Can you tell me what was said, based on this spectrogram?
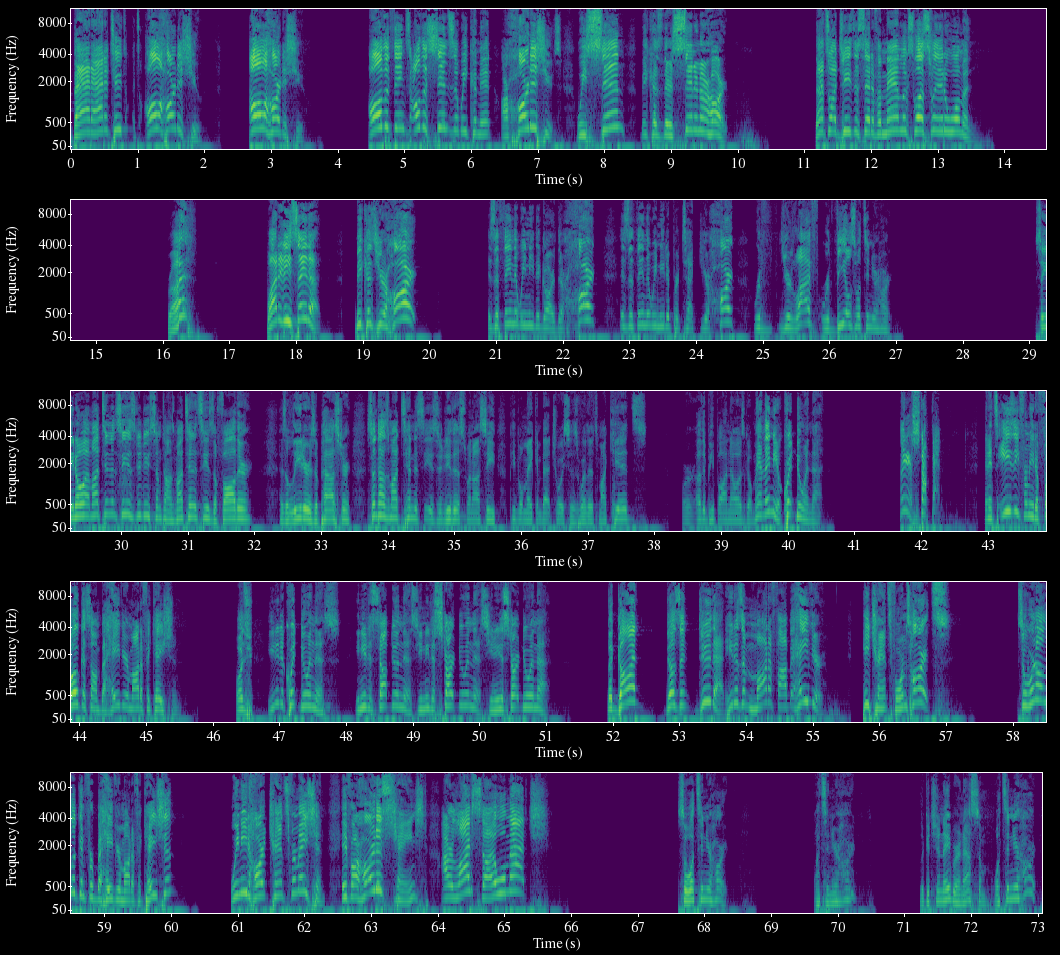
bad attitudes, it's all a heart issue. All a heart issue. All the things, all the sins that we commit are heart issues. We sin because there's sin in our heart. That's why Jesus said if a man looks lustfully at a woman, right? Why did he say that? Because your heart is the thing that we need to guard. Their heart is the thing that we need to protect. Your heart, your life reveals what's in your heart. So, you know what my tendency is to do sometimes? My tendency as a father as a leader, as a pastor, sometimes my tendency is to do this when I see people making bad choices, whether it's my kids or other people I know, is go, man, they need to quit doing that. They need to stop that. And it's easy for me to focus on behavior modification. Well, you need to quit doing this. You need to stop doing this. You need to start doing this. You need to start doing that. But God doesn't do that. He doesn't modify behavior, He transforms hearts. So we're not looking for behavior modification. We need heart transformation. If our heart is changed, our lifestyle will match. So, what's in your heart? What's in your heart? Look at your neighbor and ask them, What's in your heart?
